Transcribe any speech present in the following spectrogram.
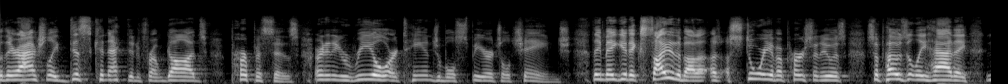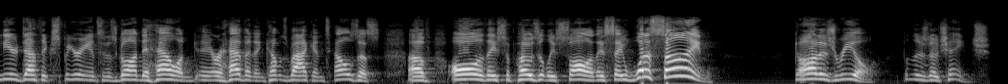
but they're actually disconnected from God's purposes or any real or tangible spiritual change. They may get excited about a, a story of a person who has supposedly had a near death experience and has gone to hell and, or heaven and comes back and tells us of all that they supposedly saw. And they say, What a sign! God is real. But there's no change.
